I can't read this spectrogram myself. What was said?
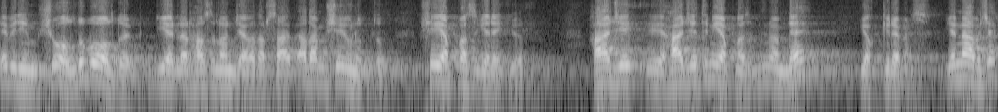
Ne bileyim şu oldu bu oldu. Diğerler hazırlanacağı kadar sahibi. Adam bir şey unuttu. Bir şey yapması gerekiyor. Hace, e, hacetini yapması bilmem ne. Yok giremez. Ya ne yapacak?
